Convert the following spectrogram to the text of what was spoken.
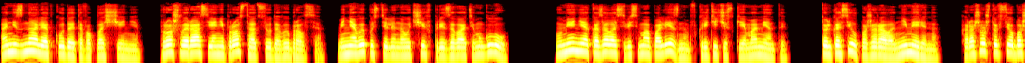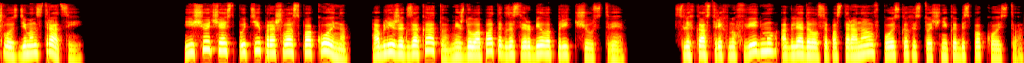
Они знали, откуда это воплощение. прошлый раз я не просто отсюда выбрался. Меня выпустили, научив призывать мглу, Умение оказалось весьма полезным в критические моменты. Только сил пожирало немерено. Хорошо, что все обошлось демонстрацией. Еще часть пути прошла спокойно, а ближе к закату между лопаток засвербело предчувствие. Слегка встряхнув ведьму, оглядывался по сторонам в поисках источника беспокойства.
